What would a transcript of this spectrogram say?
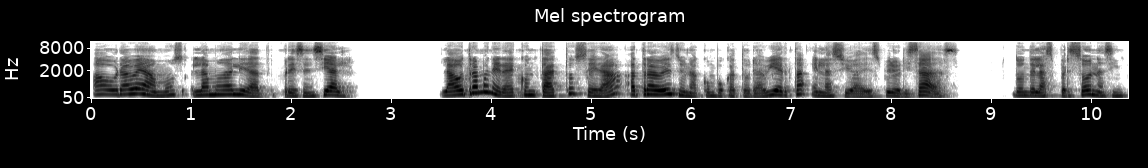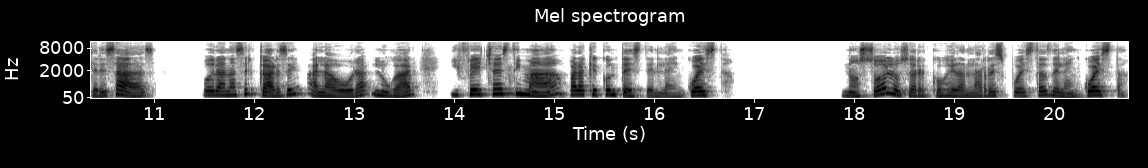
Ahora veamos la modalidad presencial. La otra manera de contacto será a través de una convocatoria abierta en las ciudades priorizadas, donde las personas interesadas podrán acercarse a la hora, lugar y fecha estimada para que contesten la encuesta. No solo se recogerán las respuestas de la encuesta,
